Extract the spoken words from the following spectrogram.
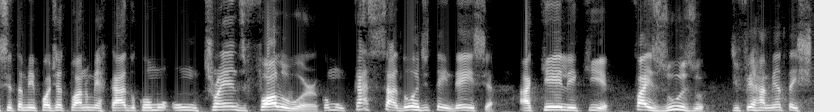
Você também pode atuar no mercado como um trend follower, como um caçador de tendência, aquele que faz uso de ferramentas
